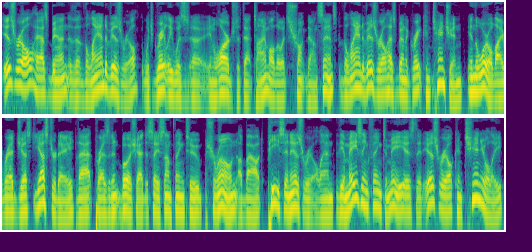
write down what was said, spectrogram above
Israel has been, the, the land of Israel, which greatly was uh, enlarged at that time, although it's shrunk down since, the land of Israel has been a great contention in the world. I read just yesterday that President Bush had to say something to Sharon about peace in Israel. And the amazing thing to me is that Israel continually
